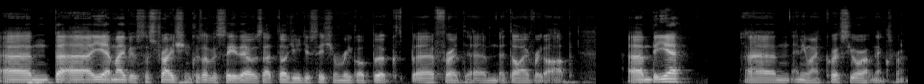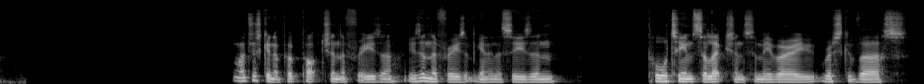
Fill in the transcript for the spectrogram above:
Um, but uh, yeah, maybe it's frustration because obviously there was that dodgy decision where he got booked uh, for a, um, a dive where he got up. Um, but yeah, um, anyway, Chris, you're up next, right? I'm just going to put Poch in the freezer. He's in the freezer at the beginning of the season. Poor team selection to me, very risk averse.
